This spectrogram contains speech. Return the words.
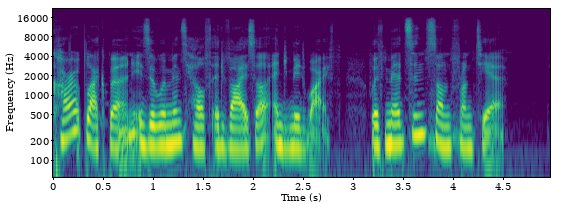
Cara Blackburn is a women's health advisor and midwife with Médecins Sans Frontières.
